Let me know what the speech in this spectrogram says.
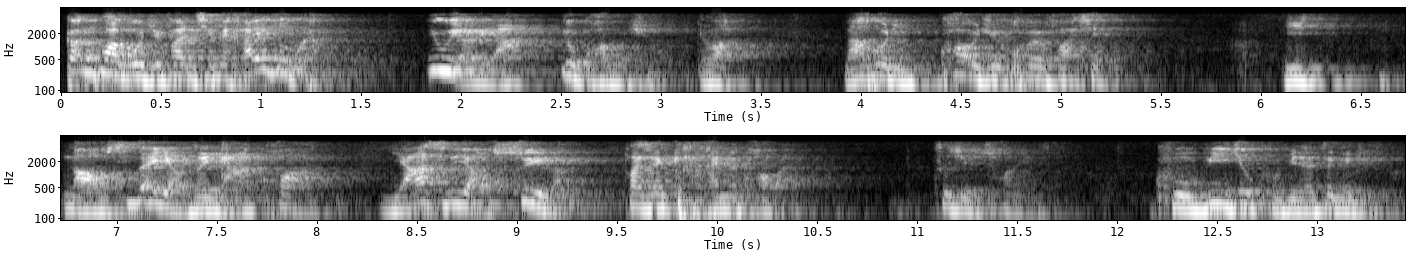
刚跨过去，发现前面还有一座坎，又咬牙又跨过去了，对吧？然后你跨过去会发现，你老是在咬着牙跨，牙齿咬碎了，发现坎还没跨完，这就是创业者，苦逼就苦逼在这个地方。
